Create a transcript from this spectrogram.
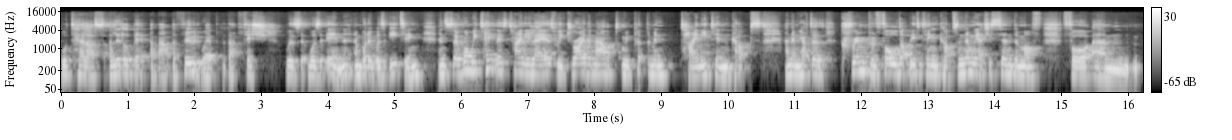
will tell us a little bit about the food web that that fish was was in and what it was eating. And so when we take those tiny layers, we dry them out and we put them in tiny tin cups, and then we have to crimp and fold up these tin cups, and then we actually send them off for um,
